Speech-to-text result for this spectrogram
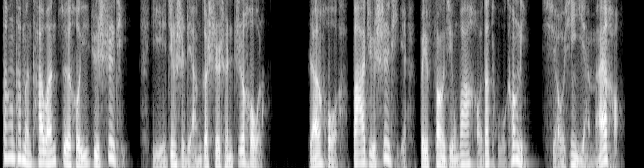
当他们抬完最后一具尸体，已经是两个时辰之后了。然后八具尸体被放进挖好的土坑里，小心掩埋好。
